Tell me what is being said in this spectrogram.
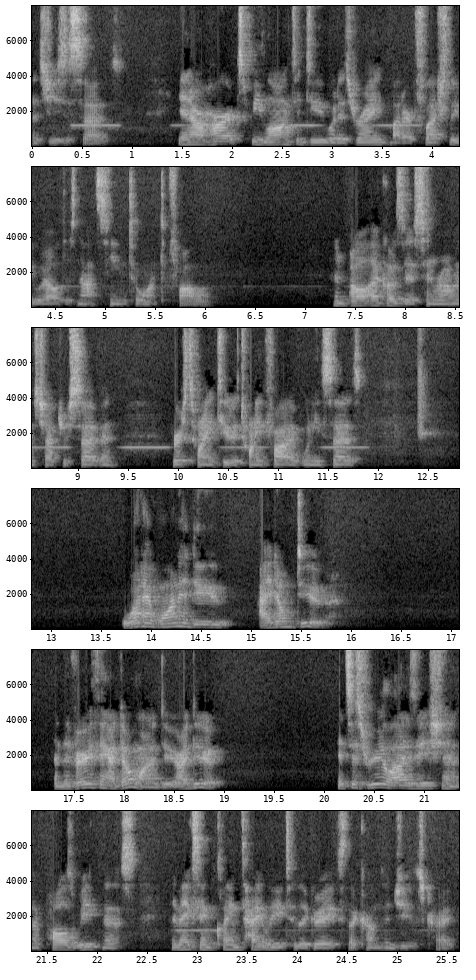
as Jesus says. In our hearts, we long to do what is right, but our fleshly will does not seem to want to follow. And Paul echoes this in Romans chapter 7, verse 22 to 25, when he says, what I want to do, I don't do. And the very thing I don't want to do, I do. It's this realization of Paul's weakness that makes him cling tightly to the grace that comes in Jesus Christ.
